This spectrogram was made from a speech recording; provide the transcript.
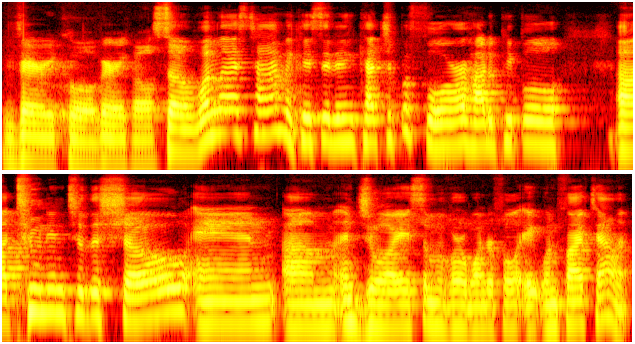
Very cool, very cool. So one last time, in case they didn't catch it before, how do people uh, tune into the show and um, enjoy some of our wonderful 815 talent?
